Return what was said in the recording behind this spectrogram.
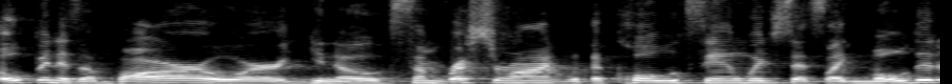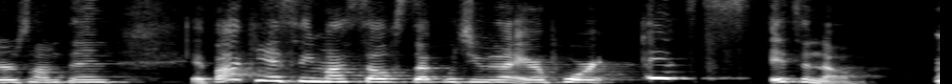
open is a bar or, you know, some restaurant with a cold sandwich that's like molded or something. If I can't see myself stuck with you in the airport, it's it's a no.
